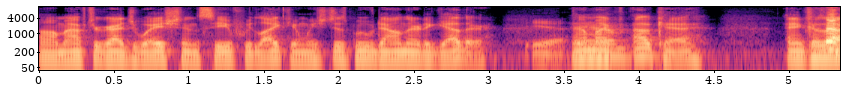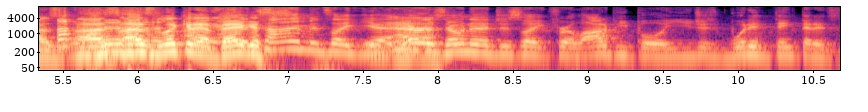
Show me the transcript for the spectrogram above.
um, after graduation and see if we like it. And we should just move down there together. Yeah. And I'm like, okay. And because I was, I was, I was looking I at mean, Vegas. At the time, it's like yeah, Yeah. Arizona. Just like for a lot of people, you just wouldn't think that it's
